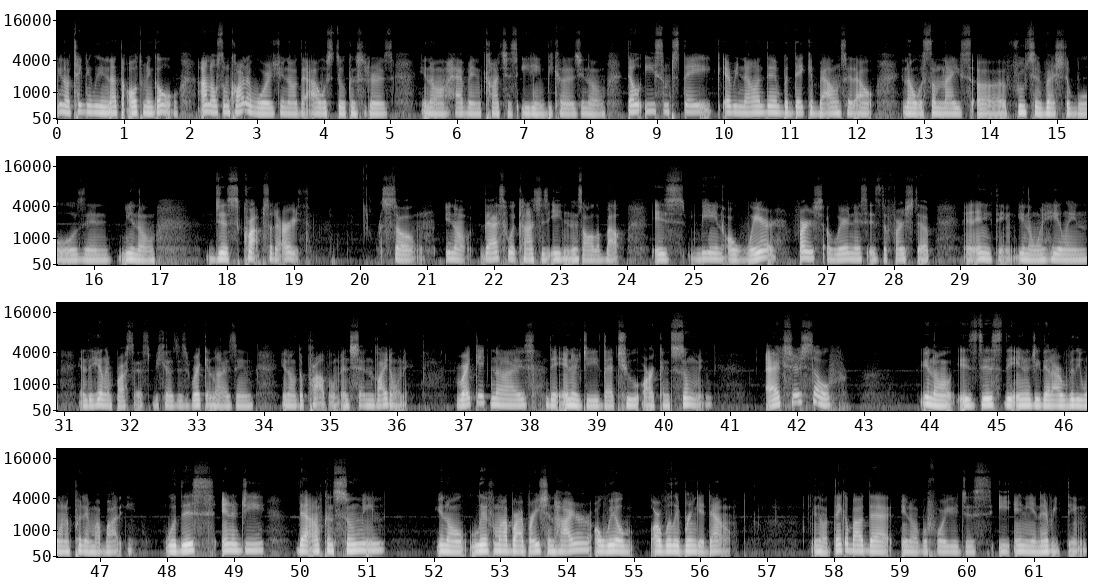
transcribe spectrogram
you know, technically not the ultimate goal. I know some carnivores, you know, that I would still consider as, you know, having conscious eating because, you know, they'll eat some steak every now and then, but they could balance it out, you know, with some nice uh, fruits and vegetables and, you know, just crops of the earth. So, you know, that's what conscious eating is all about. Is being aware first. Awareness is the first step in anything, you know, in healing in the healing process because it's recognizing, you know, the problem and shedding light on it. Recognize the energy that you are consuming. Ask yourself, you know, is this the energy that I really want to put in my body? Will this energy that I'm consuming, you know, lift my vibration higher or will or will it bring it down? You know, think about that, you know, before you just eat any and everything.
